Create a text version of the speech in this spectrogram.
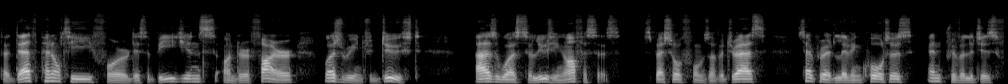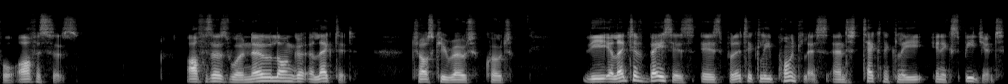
The death penalty for disobedience under fire was reintroduced, as was saluting officers, special forms of address, separate living quarters, and privileges for officers. Officers were no longer elected. Trotsky wrote, quote, The elective basis is politically pointless and technically inexpedient,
